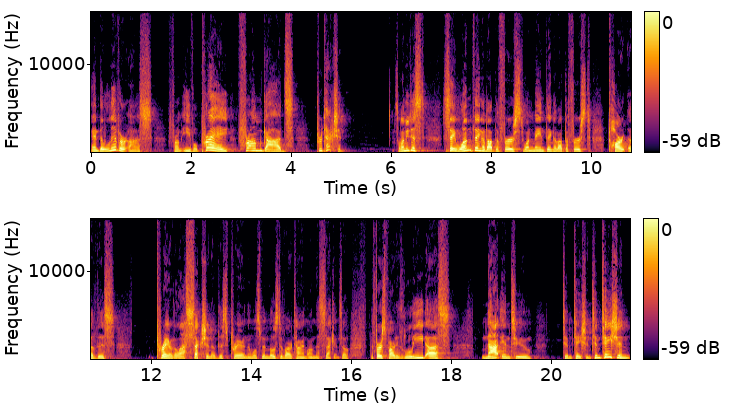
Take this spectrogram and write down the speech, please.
and deliver us from evil. Pray from God's protection. So let me just say one thing about the first, one main thing about the first part of this prayer, the last section of this prayer, and then we'll spend most of our time on the second. So the first part is lead us not into temptation. Temptation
